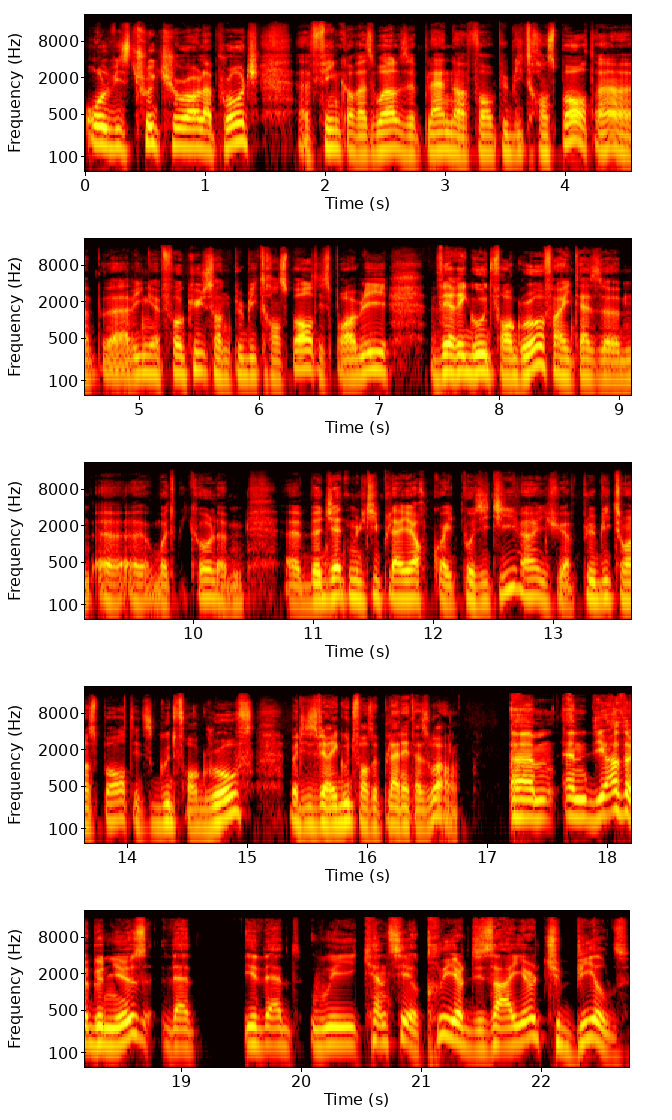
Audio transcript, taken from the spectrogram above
all this structural approach. think of as well the plan for public transport. Hein, having a focus on public transport is probably very good for growth. It has um, uh, uh, what we call um, a budget multiplier quite positive. If you have public transport, it's good for growth, but it's very good for the planet as well. Um, and the other good news that is that we can see a clear desire to build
